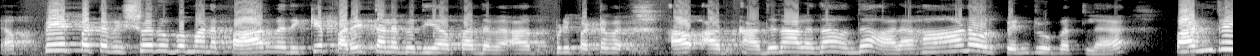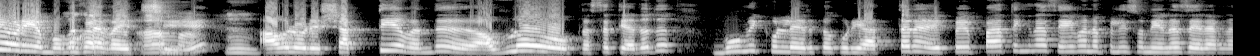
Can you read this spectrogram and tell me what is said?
அப்பேற்பட்ட விஸ்வரூபமான பார்வதிக்கே படைத்தளபதியா உட்கார்ந்தவ அப்படிப்பட்டவ அதனாலதான் வந்து அழகான ஒரு பெண் ரூபத்துல பன்றியுடைய முகத்தை. வச்சு. அவளுடைய சக்தியை வந்து அவ்வளோ பிரசத்தி. அதாவது பூமிக்குள்ள இருக்கக்கூடிய அத்தனை இப்ப பாத்தீங்கன்னா செய்வன பிள்ளை சொன்னி என்ன செய்றாங்க?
